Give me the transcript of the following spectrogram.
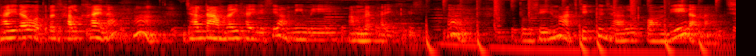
ভাইরাও অতটা ঝাল খায় না, হুম, ঝালটা আমরাই খাই বেশি, আমি, মেয়ে, আমরা খাই একটু বেশি হ্যাঁ তো সেই জন্য আজকে একটু ঝাল কম দিয়েই রান্না হচ্ছে।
